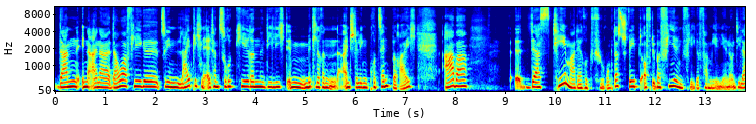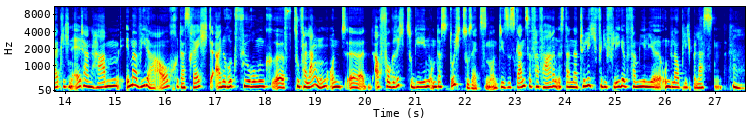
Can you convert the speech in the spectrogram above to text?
dann in einer Dauerpflege zu den leiblichen Eltern zurückkehren, die liegt im mittleren einstelligen Prozentbereich. Aber das Thema der Rückführung, das schwebt oft über vielen Pflegefamilien. Und die leiblichen Eltern haben immer wieder auch das Recht, eine Rückführung äh, zu verlangen und äh, auch vor Gericht zu gehen, um das durchzusetzen. Und dieses ganze Verfahren ist dann natürlich für die Pflegefamilie unglaublich belastend. Mhm.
